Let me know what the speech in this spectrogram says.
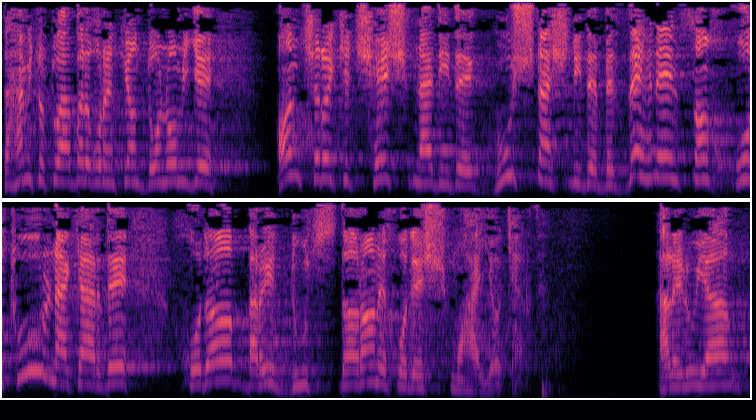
تا همینطور تو اول قرنتیان دونو میگه آنچه را که چشم ندیده گوش نشنیده به ذهن انسان خطور نکرده خدا برای دوستداران خودش مهیا کرده هللویا.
